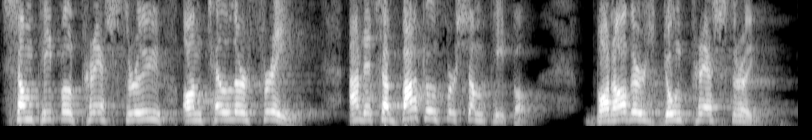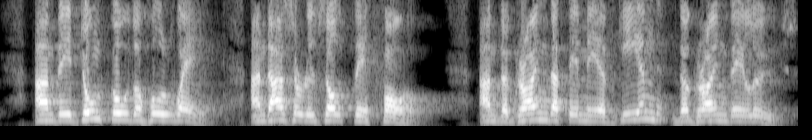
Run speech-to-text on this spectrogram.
Some people press through until they're free. And it's a battle for some people. But others don't press through. And they don't go the whole way. And as a result, they fall. And the ground that they may have gained, the ground they lose.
